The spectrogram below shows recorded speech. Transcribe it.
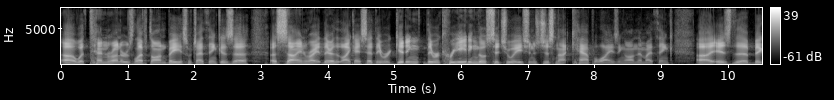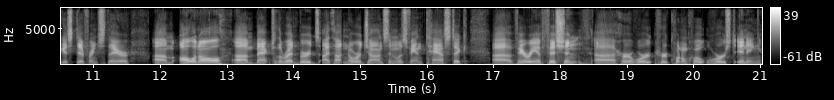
uh, with 10 runners left on base, which I think is a, a sign right there that, like I said, they were getting, they were creating those situations, just not capitalizing on them, I think, uh, is the biggest difference there. Um, all in all, um, back to the Redbirds, I thought Nora Johnson was fantastic, uh, very efficient. Uh, her wor- her quote unquote worst inning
